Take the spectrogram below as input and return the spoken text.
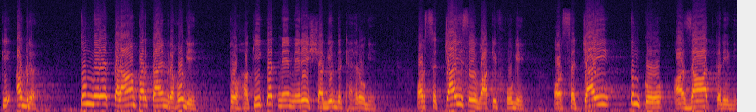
کہ اگر تم میرے کلام پر قائم رہو گے، تو حقیقت میں میرے شاگرد ٹھہرو گے۔ اور سچائی سے واقف ہوگے اور سچائی تم کو آزاد کرے گی۔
